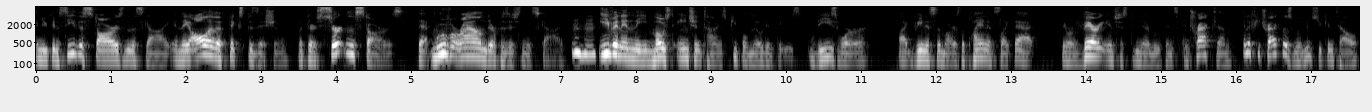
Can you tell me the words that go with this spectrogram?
and you can see the stars in the sky and they all have a fixed position but there's certain stars that move around their position in the sky. Mm-hmm. even in the most ancient times people noted these. These were like venus and mars the planets like that. They were very interested in their movements and tracked them. And if you track those movements you can tell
